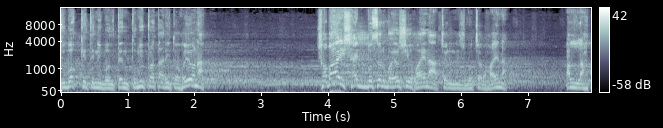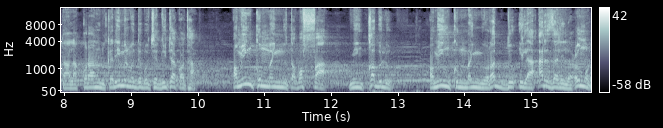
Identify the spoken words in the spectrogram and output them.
যুবককে তিনি বলতেন, তুমি প্রতারিত হইও না। সবাই ষাট বছর বয়সী হয় না, চল্লিশ বছর হয় না। আল্লাহ তাআলা কোরআনুল করিমের মধ্যে বলছে দুইটা কথা। অমিন কুম্মাইনু তবফা মিন কবলু অমিন কুম্মাইনু রদ্দু ইলা আরজালিল উমর।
